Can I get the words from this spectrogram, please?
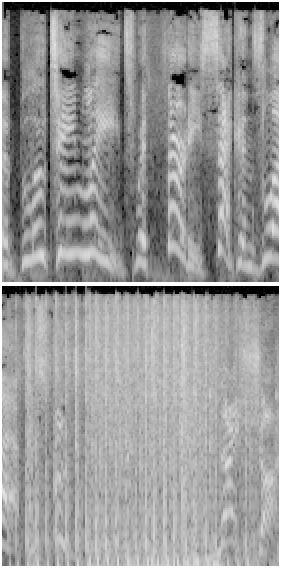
The blue team leads with 30 seconds left. Nice shot!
